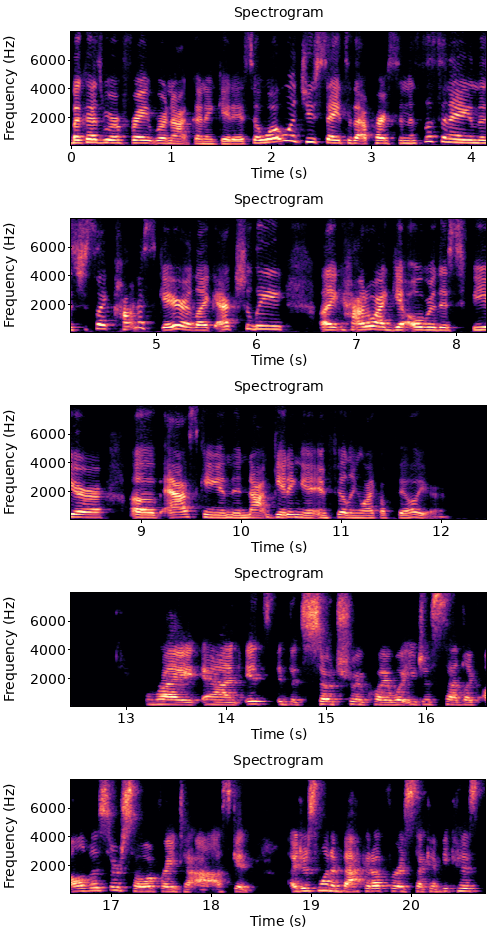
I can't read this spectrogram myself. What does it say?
because we're afraid we're not going to get it. So what would you say to that person that's listening that's just like kind of scared? Like actually like how do I get over this fear of asking and then not getting it and feeling like a failure? Right. And it's it's so true, Koya, what you just said. Like all of us are so afraid to ask. And I just want to back it up for a second because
